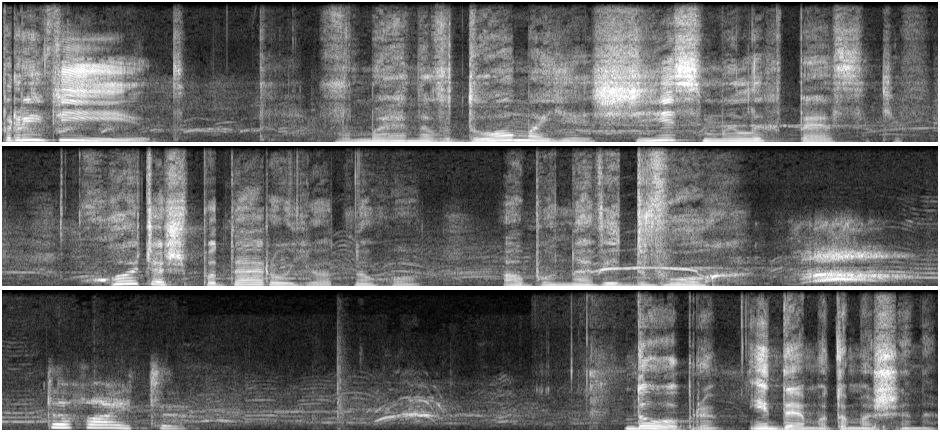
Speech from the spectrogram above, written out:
Привіт! В мене вдома є шість милих песиків. Хочеш подарую одного або навіть двох. Давайте. Добре, йдемо до машини.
